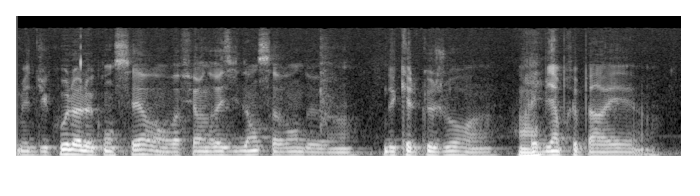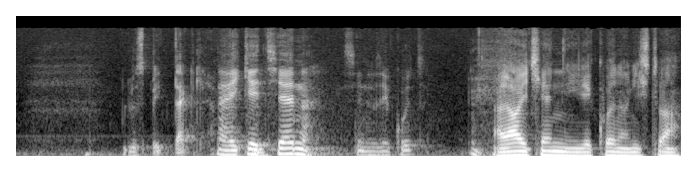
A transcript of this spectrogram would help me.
Mais du coup, là, le concert, on va faire une résidence avant de, de quelques jours euh, Ouais. pour bien préparer euh, le spectacle. Avec Étienne, s'il nous écoute. Alors Étienne, il est quoi dans l'histoire?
